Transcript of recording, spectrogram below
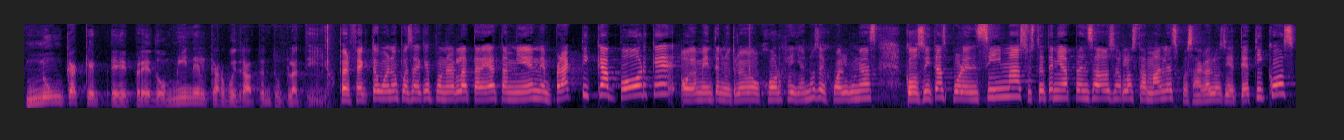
Nunca que eh, predomine el carbohidrato en tu platillo. Perfecto, bueno, pues hay que poner la tarea también en práctica porque obviamente el nutriólogo Jorge ya nos dejó algunas cositas por encima. Si usted tenía pensado hacer los tamales, pues haga los dietéticos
